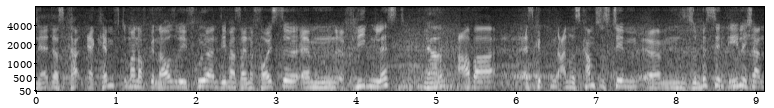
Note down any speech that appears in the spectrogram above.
Ne, das kann, er kämpft immer noch genauso wie früher, indem er seine Fäuste ähm, fliegen lässt. Ja. Aber es gibt ein anderes Kampfsystem, ähm, so ein bisschen ähnlich an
